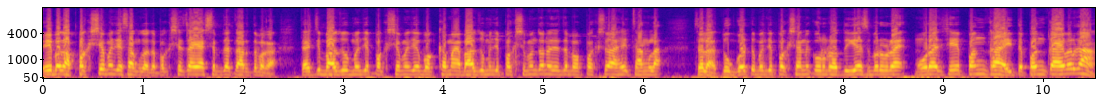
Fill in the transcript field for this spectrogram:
ए बघा पक्ष म्हणजे सांगतो आता. पक्षाचा या शब्दाचा अर्थ बघा. त्याची बाजू म्हणजे पक्ष म्हणजे वखम आहे. बाजू म्हणजे पक्ष म्हणतो ना त्याचा पक्ष आहे चांगला. चला तो गट म्हणजे पक्षाने करून राहतो. येस बरोबर आहे. मोराचे पंख आहे. इथं पंख आहे बरं का?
